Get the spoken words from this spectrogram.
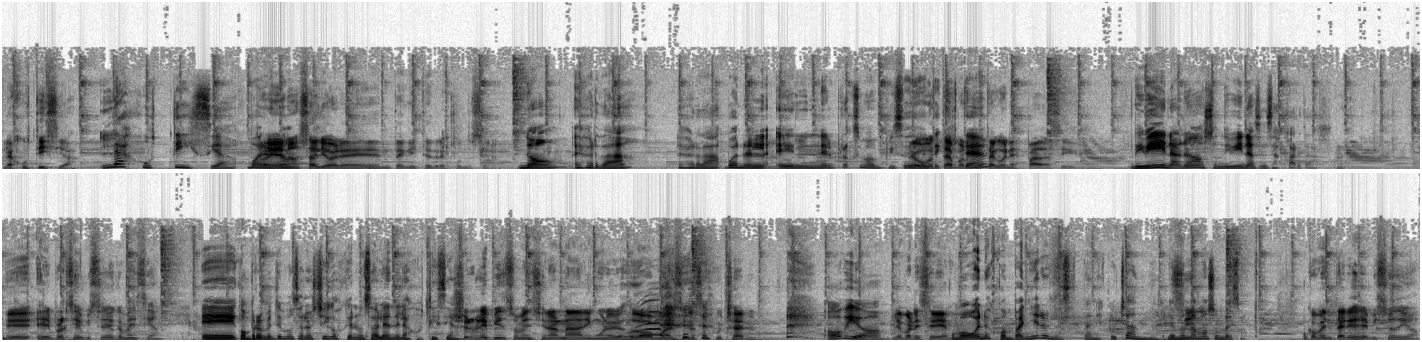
La justicia. La justicia. Bueno, Todavía no, salió en TXT 3.0. No, es verdad. Es verdad. Bueno, en, el próximo episodio. Me gusta porque está con espada, sí. Divina, ¿no? Son divinas esas cartas. Eh, ¿El próximo episodio qué me decía? Eh, comprometemos a los chicos que nos hablen de la justicia. Yo no le pienso mencionar nada a ninguno de los dos, vamos a ver si nos escucharon. Obvio. ¿Le parece bien? Como buenos compañeros nos están escuchando. Les mandamos un beso. ¿Comentarios del episodio?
